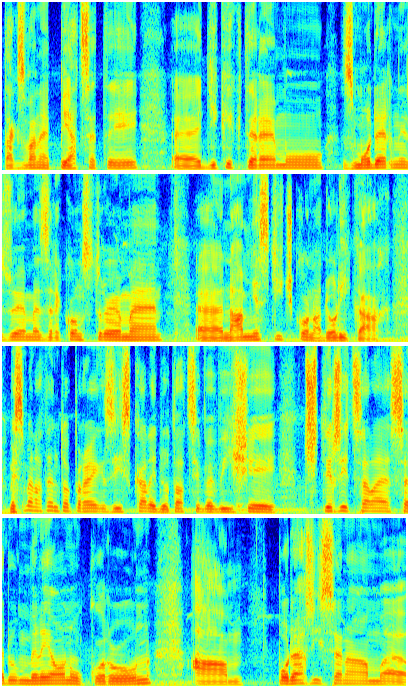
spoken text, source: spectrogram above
takzvané Piacety, díky kterému zmodernizujeme, zrekonstruujeme náměstíčko na Dolíkách. My jsme na tento projekt získali dotaci ve výši 4,7 milionů korun a podaří se nám eh,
